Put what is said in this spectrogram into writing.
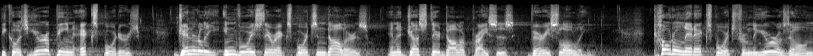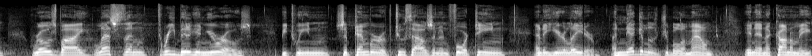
because European exporters generally invoice their exports in dollars and adjust their dollar prices very slowly. Total net exports from the Eurozone rose by less than 3 billion euros between September of 2014 and a year later, a negligible amount in an economy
